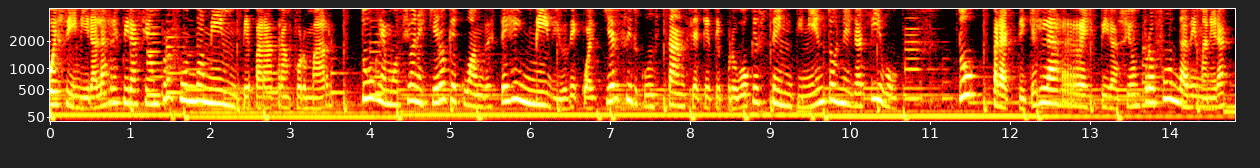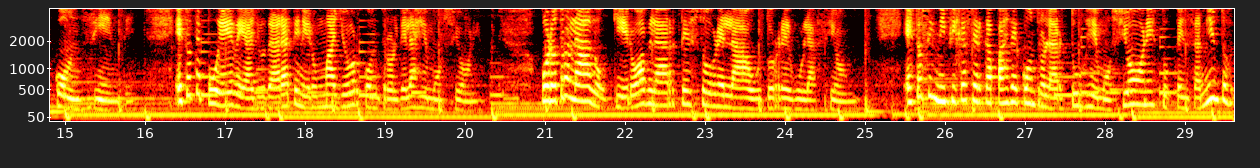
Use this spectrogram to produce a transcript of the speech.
Pues sí, mira la respiración profundamente para transformar tus emociones. Quiero que cuando estés en medio de cualquier circunstancia que te provoque sentimientos negativos, tú practiques la respiración profunda de manera consciente. Esto te puede ayudar a tener un mayor control de las emociones. Por otro lado, quiero hablarte sobre la autorregulación. Esto significa ser capaz de controlar tus emociones, tus pensamientos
